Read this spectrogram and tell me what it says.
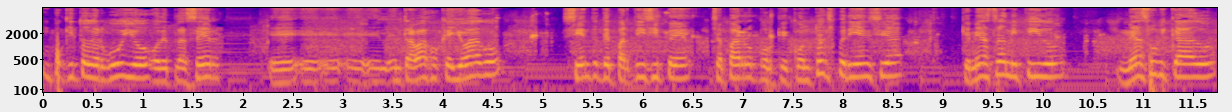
un poquito de orgullo o de placer eh, eh, eh, el, trabajo que yo hago, siéntete partícipe, Chaparro, porque con tu experiencia que me has transmitido, me has ubicado,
